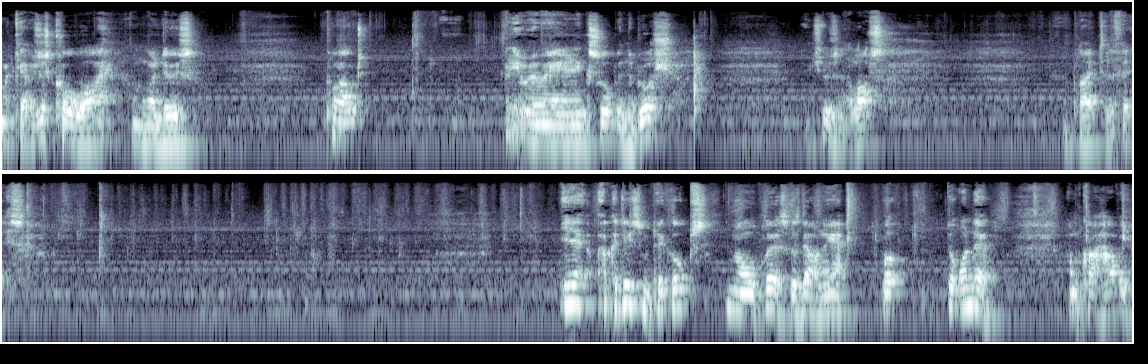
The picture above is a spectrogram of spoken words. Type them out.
Okay, it was just cold water. What I'm going to do is pull out any remaining soap in the brush, which isn't a lot, apply it to the face. Yeah, I could do some pickups in all places down here, but don't want to. I'm quite happy.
